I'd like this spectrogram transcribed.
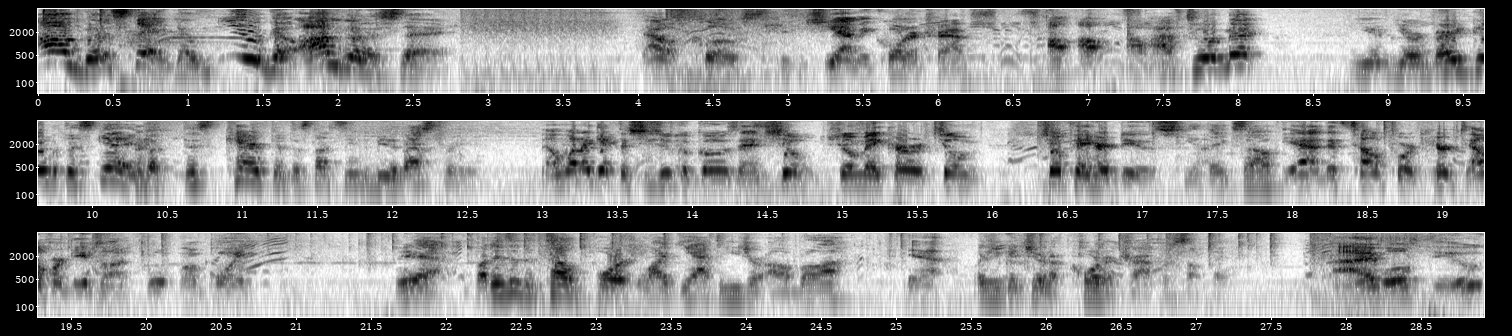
I'm gonna stay. No, you go. I'm gonna stay. That was close. She had me corner trapped. I'll, I'll, I'll have to admit, you, you're very good with this game, but this character does not seem to be the best for you. Now, when I get to Shizuka Gozen, she'll she'll make her she'll she'll pay her dues. You think so? Yeah, this teleport her teleport game's on on point. Yeah. But isn't the teleport like you have to use your umbrella? Yeah, Or you get you in a corner trap or something? I will do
